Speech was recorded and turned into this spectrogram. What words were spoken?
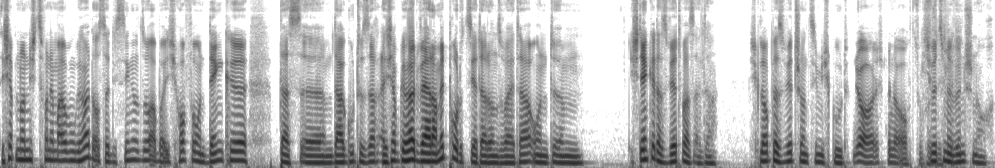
ich habe noch nichts von dem Album gehört, außer die Single so, aber ich hoffe und denke, dass ähm, da gute Sachen. Ich habe gehört, wer da mitproduziert hat und so weiter. Und ähm, ich denke, das wird was, Alter. Ich glaube, das wird schon ziemlich gut. Ja, ich bin da auch Ich würde es zuversichtlich. mir wünschen auch.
